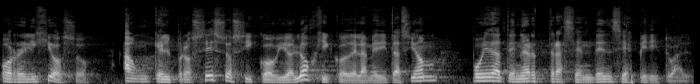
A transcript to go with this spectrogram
o religioso, aunque el proceso psicobiológico de la meditación pueda tener trascendencia espiritual.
